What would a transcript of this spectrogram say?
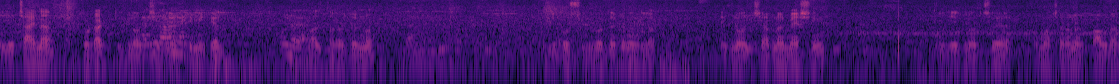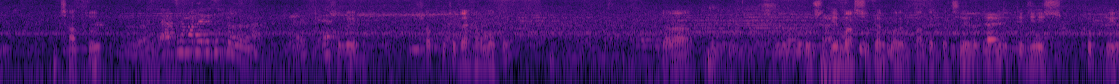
এই যে চায়না প্রোডাক্ট এগুলো হচ্ছে কেমিক্যাল মাছ ধরার জন্য। যে বর্ষিগুলো দেখেন এগুলো। এগুলো হচ্ছে আপনার মেশিন এই যে এগুলো হচ্ছে মাছারানোর পাউডার ছাতু। আসলে সব কিছু দেখার মতো। যারা বড়শি দিয়ে মাছ শিকার করেন তাদের কাছে প্রত্যেকটি জিনিস খুব প্রিয়।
